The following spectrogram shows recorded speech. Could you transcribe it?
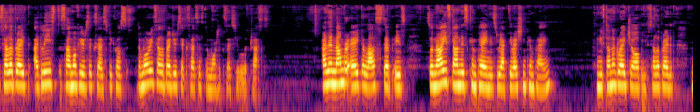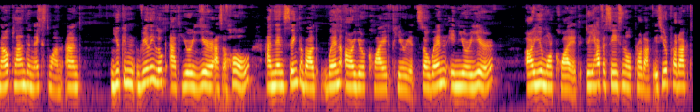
celebrate at least some of your success because the more you celebrate your successes, the more success you will attract. And then number eight, the last step is so now you've done this campaign, this reactivation campaign. and you've done a great job, you've celebrated. Now plan the next one. And you can really look at your year as a whole and then think about when are your quiet periods. So when in your year are you more quiet? Do you have a seasonal product? Is your product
